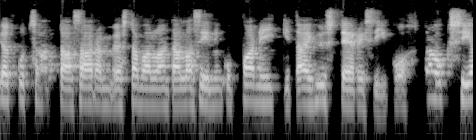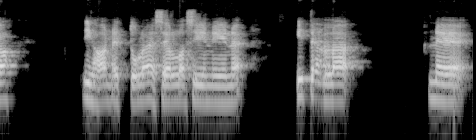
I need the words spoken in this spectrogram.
Jotkut saattaa saada myös tavallaan tällaisia niin kuin paniikki- tai hysteerisiä kohtauksia. Ihan, että tulee sellaisia, niin itsellä ne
